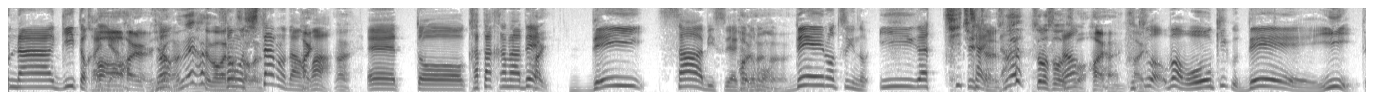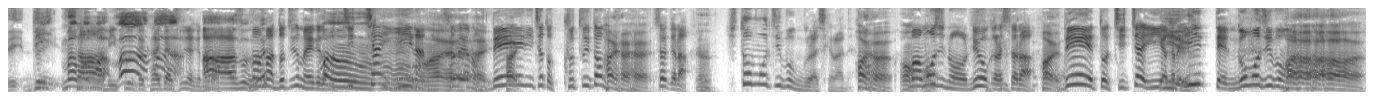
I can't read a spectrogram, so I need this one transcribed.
うなぎと書いてある。あはい、ねはい、その下の段は、え、っと、カタカナで、デイサービスやけども、デイ、の次のイがちっちゃいちっ。ちゃいですね。そそうですわ。はいはい。普通は、まあ大きく、デイ、デイ、サービスって書いたりするんやけど、まあ、まあまあどっちでもええけど、も、ちっちゃいイなんだ。それやの、デイにちょっとくっついとんだ。はいはいはい。それから、一文字分ぐらいしかないね。はいはい。まあ文字の量からしたら、デイとちっちゃいイやから1.5文字分あ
